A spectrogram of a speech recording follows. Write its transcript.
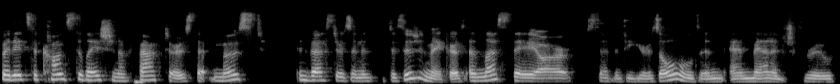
but it's a constellation of factors that most investors and decision makers, unless they are 70 years old and, and managed through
